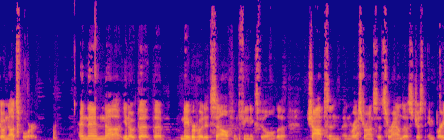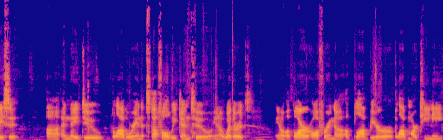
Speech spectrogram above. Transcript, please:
go nuts for it, and then uh, you know the the neighborhood itself in Phoenixville, the shops and, and restaurants that surround us just embrace it, uh, and they do blob oriented stuff all weekend too. You know whether it's you know a bar offering a, a blob beer or a blob martini.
